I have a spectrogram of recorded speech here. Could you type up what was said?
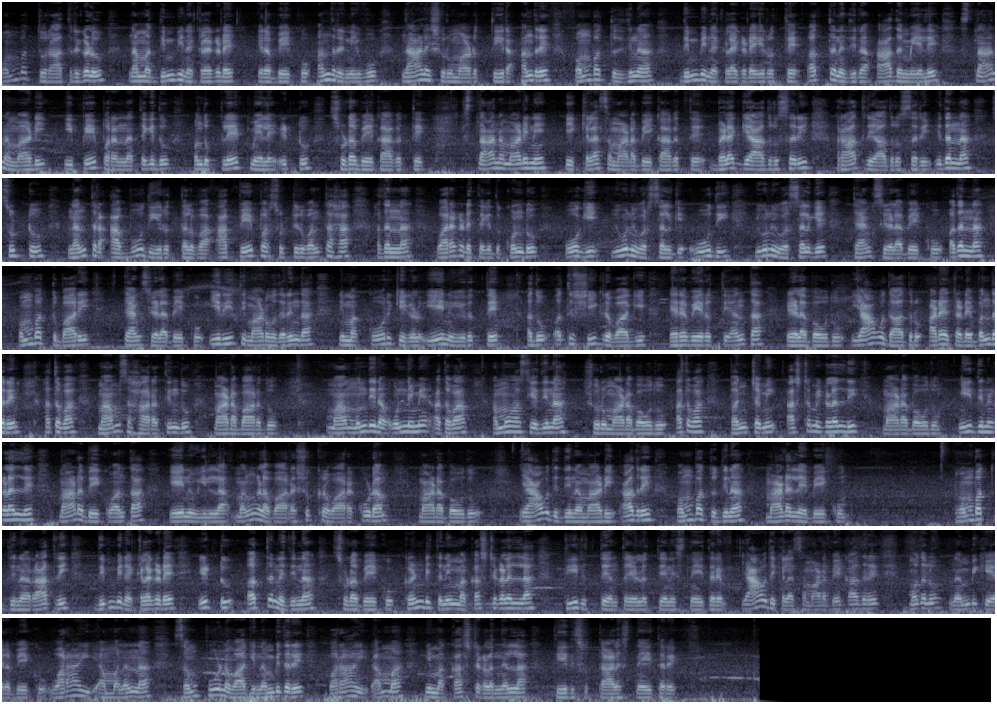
ಒಂಬತ್ತು ರಾತ್ರಿಗಳು ನಮ್ಮ ದಿಂಬಿನ ಕೆಳಗಡೆ ಇರಬೇಕು. ಅಂದರೆ ನೀವು ನಾಳೆ ಶುರು ಮಾಡುತ್ತೀರಾ? ಅಂದರೆ ಒಂಬತ್ತು ದಿನ ದಿಂಬಿನ ಕೆಳಗಡೆ ಇರುತ್ತೆ. ಹತ್ತನೇ ದಿನ ಆದ ಮೇಲೆ ಸ್ನಾನ ಮಾಡಿ ಈ ಪೇಪರನ್ನು ತೆಗೆದು ಒಂದು ಪ್ಲೇಟ್ ಮೇಲೆ ಇಟ್ಟು ಸುಡಬೇಕಾಗುತ್ತೆ. ಸ್ನಾನ ಮಾಡಿನೇ ಈ ಕೆಲಸ ಮಾಡಬೇಕಾಗುತ್ತೆ. ಬೆಳಗ್ಗೆ ಆದರೂ ಸರಿ, ರಾತ್ರಿ ಆದರೂ ಸರಿ ಇದನ್ನು ಸುಟ್ಟು ನಂತರ ಆ ಬೂದಿ ಇರುತ್ತಲ್ವ, ಆ ಪೇಪರ್ ಸುಟ್ಟಿರುವಂತಹ ಅದನ್ನು ಹೊರಗಡೆ ತೆಗೆದುಕೊಂಡು ಹೋಗಿ ಯೂನಿವರ್ಸಲ್ಗೆ ಊದಿ ಯೂನಿವರ್ಸಲ್ಗೆ ಥ್ಯಾಂಕ್ಸ್ ಹೇಳಬೇಕು. ಅದನ್ನು ಒಂಬತ್ತು ಬಾರಿ ಥ್ಯಾಂಕ್ಸ್ ಹೇಳಬೇಕು. ಈ ರೀತಿ ಮಾಡುವುದರಿಂದ ನಿಮ್ಮ ಕೋರಿಕೆಗಳು ಏನು ಇರುತ್ತೆ, ಅದು ಅತಿ ಶೀಘ್ರವಾಗಿ ನೆರವೇರುತ್ತೆ ಅಂತ ಹೇಳಬಹುದು. ಯಾವುದಾದರೂ ಅಡೆತಡೆ ಬಂದರೆ ಅಥವಾ ಮಾಂಸಾಹಾರ ತಿಂದು ಮಾಡಬಾರದು. ಮಾ ಮುಂದಿನ ಹುಣ್ಣಿಮೆ ಅಥವಾ ಅಮಾವಾಸ್ಯ ದಿನ ಶುರು ಮಾಡಬಹುದು ಅಥವಾ ಪಂಚಮಿ, ಅಷ್ಟಮಿಗಳಲ್ಲಿ ಮಾಡಬಹುದು. ಈ ದಿನಗಳಲ್ಲೇ ಮಾಡಬೇಕು ಅಂತ ಏನೂ ಇಲ್ಲ. ಮಂಗಳವಾರ, ಶುಕ್ರವಾರ ಕೂಡ ಮಾಡಬಹುದು. ಯಾವುದೇ ದಿನ ಮಾಡಿ, ಆದರೆ ಒಂಬತ್ತು ದಿನ ಮಾಡಲೇಬೇಕು. ಒಂಬತ್ತು ದಿನ ರಾತ್ರಿ ದಿಂಬಿನ ಕೆಳಗಡೆ ಇಟ್ಟು ಹತ್ತನೇ ದಿನ ಸುಡಬೇಕು. ಖಂಡಿತ ನಿಮ್ಮ ಕಷ್ಟಗಳೆಲ್ಲ ತೀರುತ್ತೆ ಅಂತ ಹೇಳುತ್ತೇನೆ ಸ್ನೇಹಿತರೆ. ಯಾವುದೇ ಕೆಲಸ ಮಾಡಬೇಕಾದರೆ ಮೊದಲು ನಂಬಿಕೆ ಇರಬೇಕು. ವರಾಯಿ ಅಮ್ಮನನ್ನು ಸಂಪೂರ್ಣವಾಗಿ ನಂಬಿದರೆ ವರಾಯಿ ಅಮ್ಮ ನಿಮ್ಮ ಕಷ್ಟಗಳನ್ನೆಲ್ಲ ತೀರಿಸುತ್ತಾಳೆ ಸ್ನೇಹಿತರೆ.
